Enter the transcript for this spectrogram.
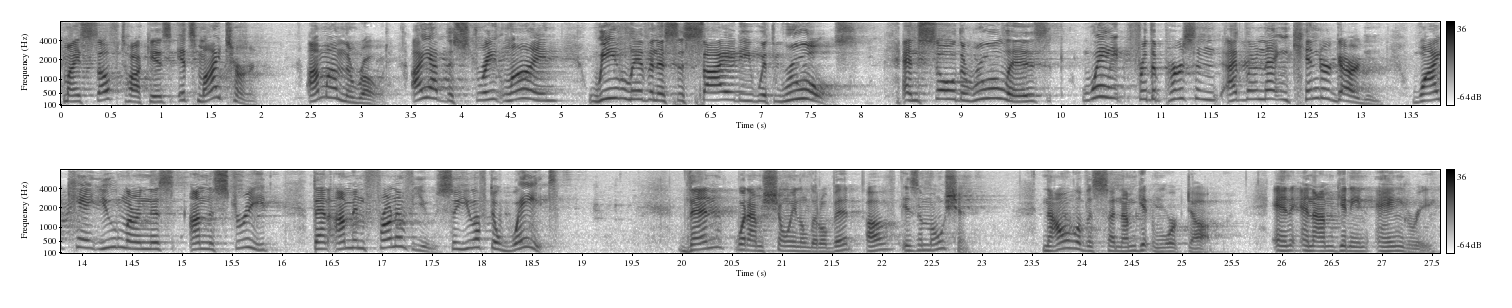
My self talk is, it's my turn. I'm on the road. I have the straight line. We live in a society with rules. And so the rule is wait for the person. I learned that in kindergarten. Why can't you learn this on the street that I'm in front of you? So you have to wait. Then, what I'm showing a little bit of is emotion. Now, all of a sudden, I'm getting worked up and, and I'm getting angry.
